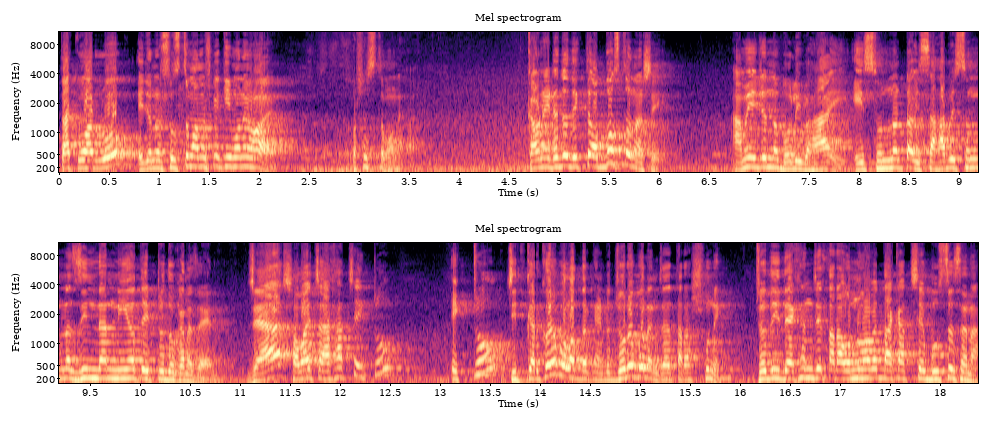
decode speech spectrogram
তাকুয়ার রোগ, এই জন্য সুস্থ মানুষকে কি মনে হয়? অসুস্থ মনে হয়। কারণ এটা তো দেখতে অভ্যস্ত না সে। আমি এই জন্য বলি, ভাই, এই সুন্নতটা, ওই সাহাবির সুন্নতটা জিন্দার নিয়তে একটু দোকানে যায় যা সবাই চা খাচ্ছে, একটু একটু চিৎকার করে বলার দরকার একটু জোরে বলেন যাতে তারা শুনে। যদি দেখেন যে তারা অন্যভাবে তাকাচ্ছে, বুঝতেছে না,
